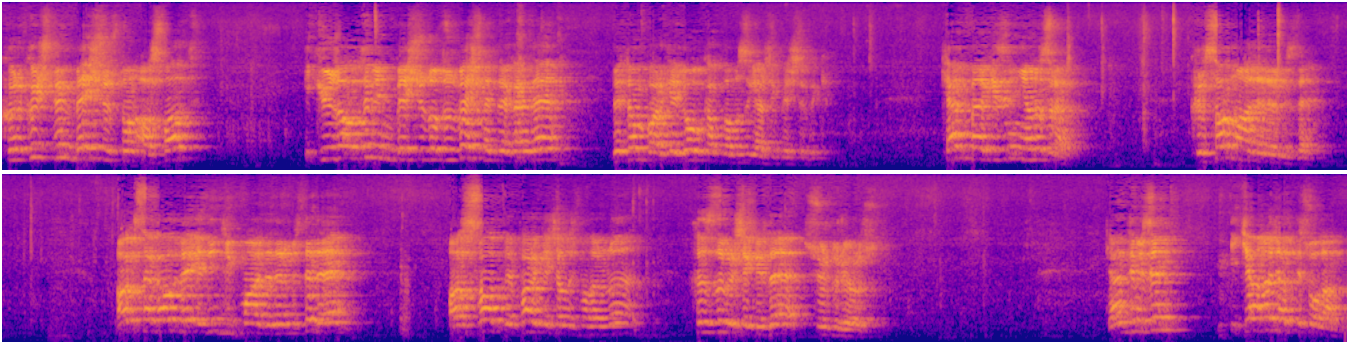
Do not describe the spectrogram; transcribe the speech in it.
43.500 ton asfalt, 206.535 metrekarede beton parke yol kaplaması gerçekleştirdik. Kent merkezinin yanı sıra kırsal mahallelerimizde, Aksakal ve Edincik mahallelerimizde de asfalt ve parke çalışmalarını hızlı bir şekilde sürdürüyoruz. Kentimizin iki ana caddesi olan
